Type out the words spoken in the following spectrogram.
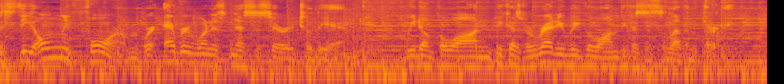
It's the only form where everyone is necessary till the end. We don't go on because we're ready. We go on because it's 11:30.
